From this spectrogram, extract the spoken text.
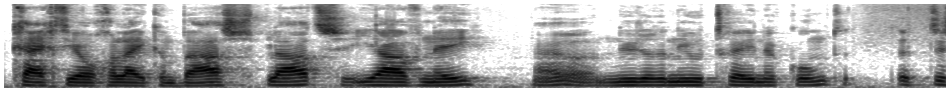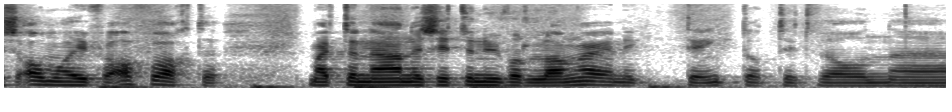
Krijgt hij al gelijk een basisplaats, ja of nee? Hè, nu er een nieuwe trainer komt. Het is allemaal even afwachten. Maar Tanane zit er nu wat langer. En ik denk dat dit wel een, eh,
